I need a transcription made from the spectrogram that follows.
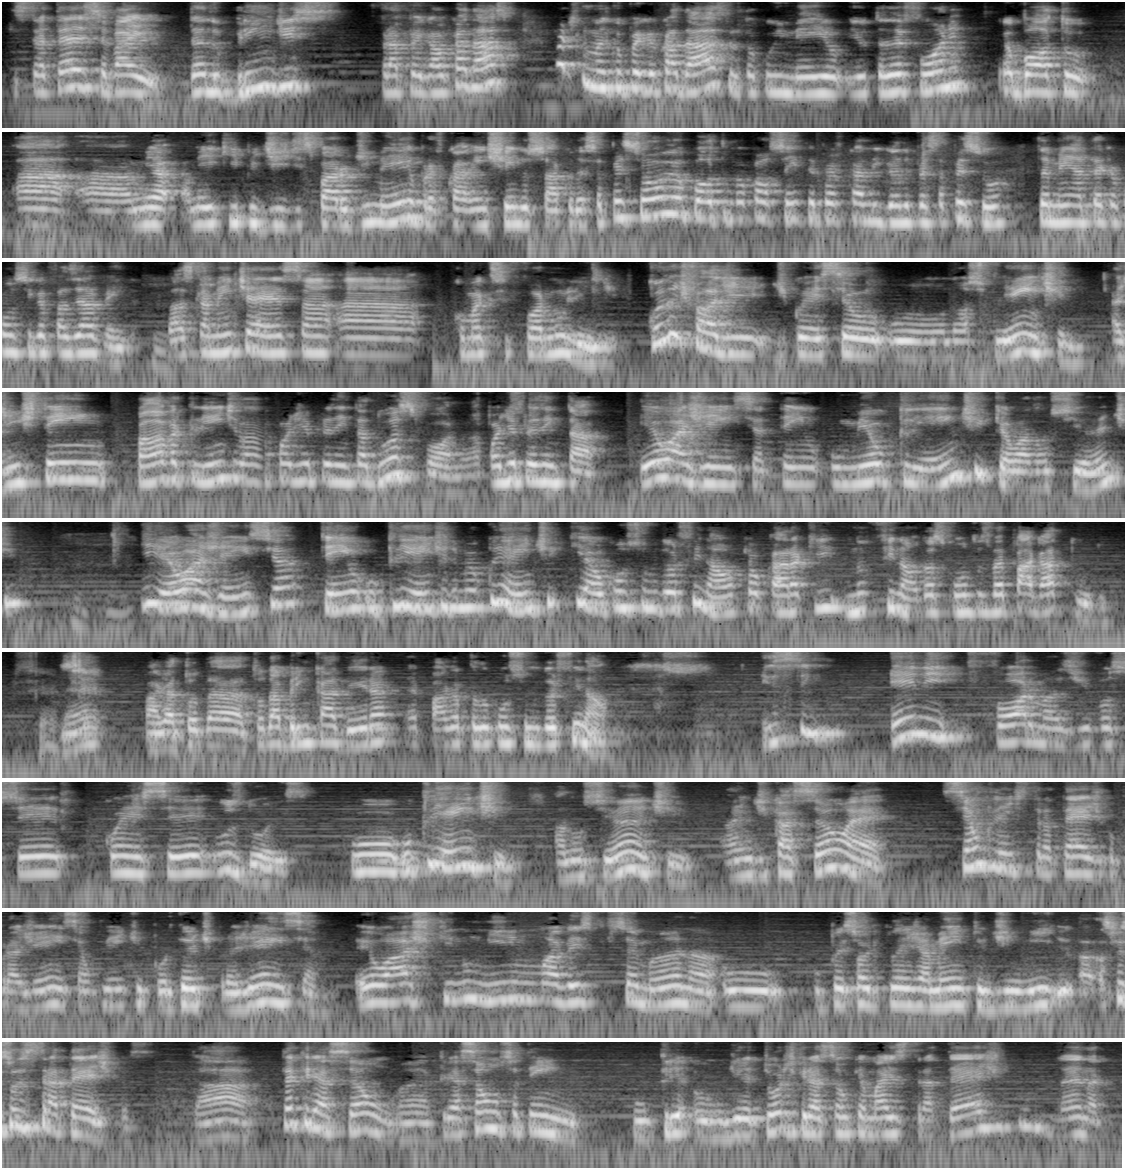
estratégias, você vai dando brindes para pegar o cadastro. A partir do momento que eu peguei o cadastro, eu tô com o e-mail e o telefone, eu boto a, a, minha, a minha equipe de disparo de e-mail para ficar enchendo o saco dessa pessoa e eu boto o meu call center para ficar ligando para essa pessoa também até que eu consiga fazer a venda. Hum. Basicamente é essa a como é que se forma o lead. Quando a gente fala de, de conhecer o, o, nosso cliente, a gente tem a palavra cliente, ela pode representar duas formas. Ela pode representar eu agência tenho o meu cliente, que é o anunciante, e eu, agência, tenho o cliente do meu cliente, que é o consumidor final, que é o cara que, no final das contas, vai pagar tudo. Né? Paga toda, toda a brincadeira, é paga pelo consumidor final. Existem N formas de você conhecer os dois. O, o cliente anunciante, a indicação é se é um cliente estratégico para a agência, é um cliente importante para a agência, eu acho que no mínimo uma vez por semana o, o pessoal de planejamento, de as pessoas estratégicas, tá? Até criação, a criação você tem o, o diretor de criação que é mais estratégico, né? Na,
